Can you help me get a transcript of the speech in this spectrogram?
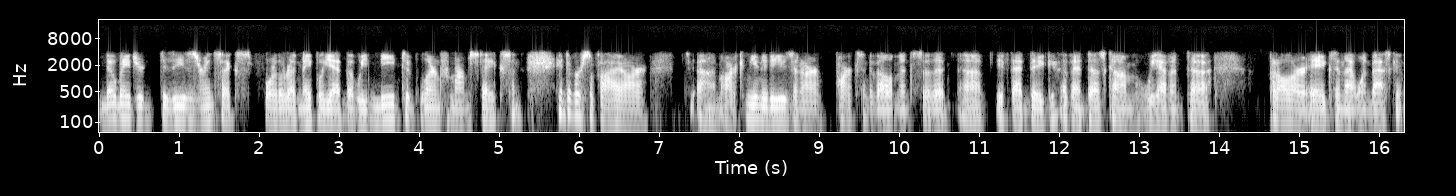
no major diseases or insects for the red maple yet but we need to learn from our mistakes and and diversify our um, our communities and our parks and developments so that uh, if that big event does come we haven't uh, put all our eggs in that one basket.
